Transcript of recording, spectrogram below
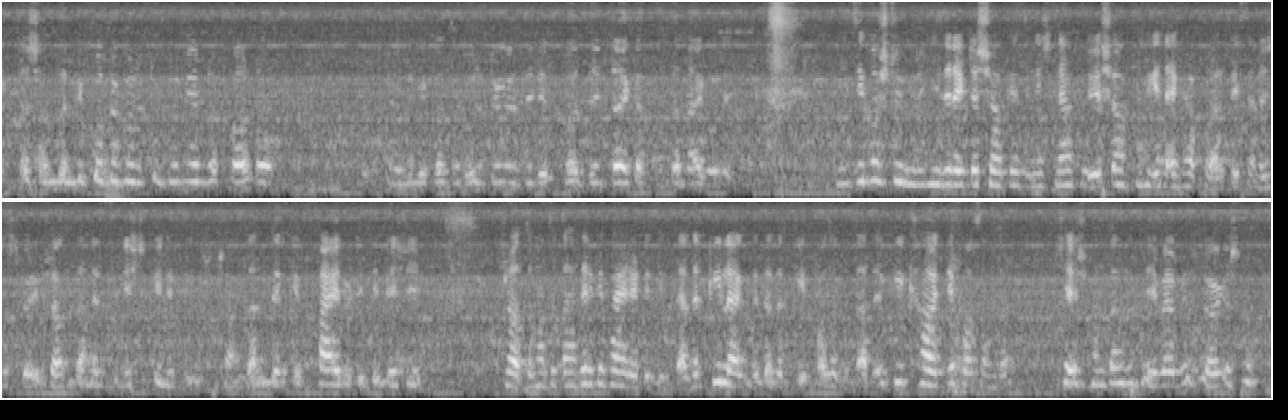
একটা সন্তানকে কত কষ্ট করি আমরা পাবো কত কষ্ট করে দিনের পর দিন টাকা নিজে কষ্ট করি নিজের একটা শখের জিনিস না হয়ে সন্তানকে লেখাপড়ার পেছনে শেষ করি সন্তানের জিনিস কিনে দিই সন্তানদেরকে প্রায়োরিটি দিই বেশি। প্রথমত তাদেরকে প্রায়োরিটি দিই, তাদের কী লাগবে, তাদের কি পছন্দ, তাদের কি খাওয়াইতে পছন্দ? সে সন্তান যদি এইভাবে শখে সত্য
